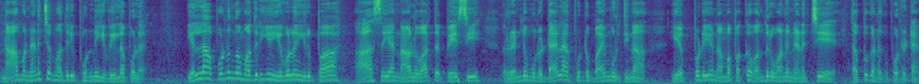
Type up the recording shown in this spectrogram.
நாம நினைச்ச மாதிரி பொண்ணு இவ இல்லை போல. எல்லா பொண்ணுங்க மாதிரியும் இவளும் இருப்பா. ஆசையா நாலு வார்த்தை பேசி ரெண்டு மூணு டயலாக் போட்டு பயமுறுத்தினா எப்படியும் நம்ம பக்கம் வந்துருவான்னு நினைச்சு தப்பு கணக்கு போட்டுட்டேன்.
